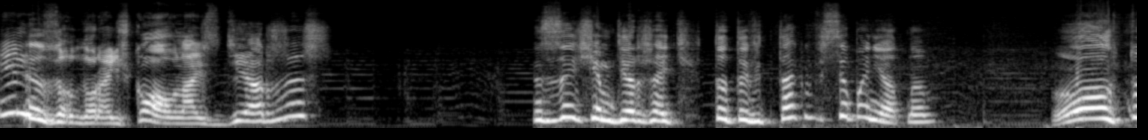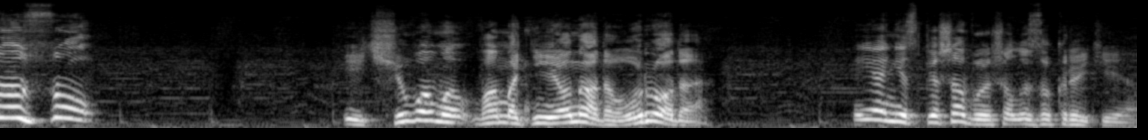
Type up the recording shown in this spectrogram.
Или за дурачков нас держишь? Зачем держать? Тут и так все понятно. Ах ты су... И чего вам от нее надо, урода? Я не спеша вышел из укрытия.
